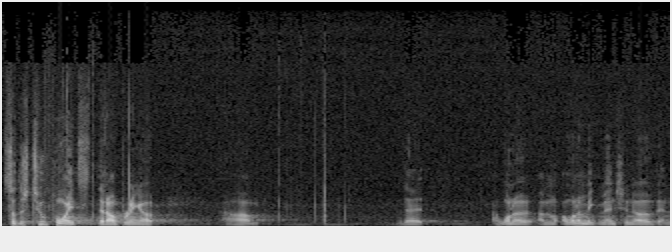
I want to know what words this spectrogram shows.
So there's two points that I'll bring up um, that I want to I want to make mention of, and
